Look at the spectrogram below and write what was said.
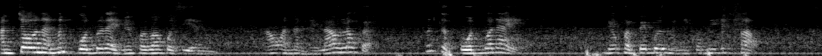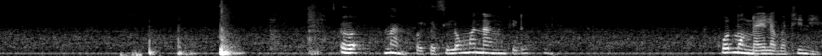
อันโจนั่นมันกดบ่ได้ไม่ค่อยว่าก็สิอันเอาอันนั้นให้เล่าเล่าก็มันก็กดบ่ได้ เดี๋ยวข่อยไปเบิ่งอันนี้ก่อนไม่ได้เฝ้า ออ นั่นข่อยก็สิลงมานั่งสิเดูกดหมองไหนล่ะบัดที่นี่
